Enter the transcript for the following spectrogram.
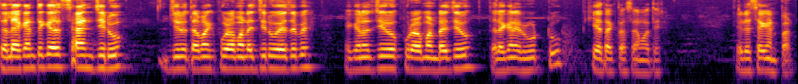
তাহলে এখান থেকে সাইন জিরো জিরো তার মানে পুরো মানটা জিরো হয়ে যাবে। এখানে জিরো পুরো মানটা জিরো। তাহলে এখানে রুট টু কে থাকতেছে আমাদের। এটা সেকেন্ড পার্ট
